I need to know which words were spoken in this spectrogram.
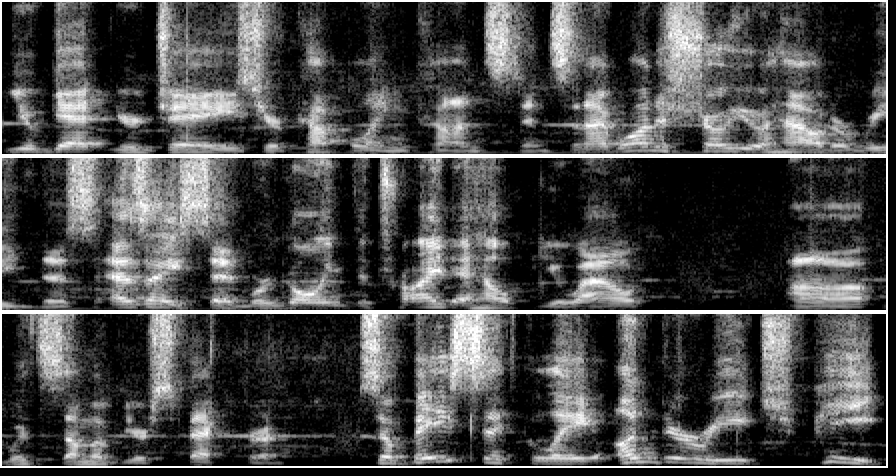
you get your J's, your coupling constants. And I want to show you how to read this. As I said, we're going to try to help you out uh, with some of your spectra. So basically, under each peak,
